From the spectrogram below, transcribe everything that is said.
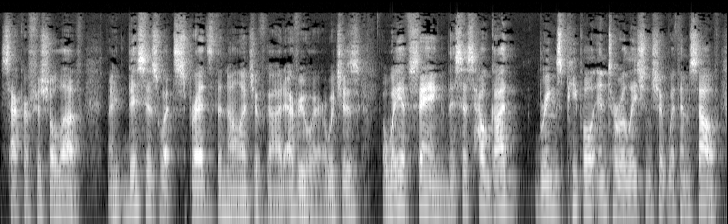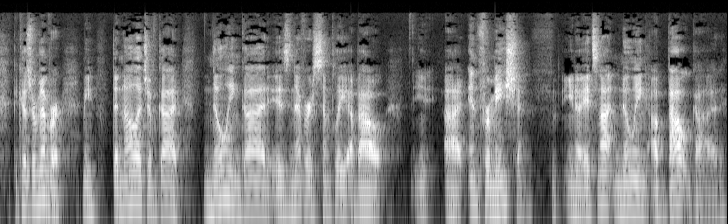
sacrificial love. And this is what spreads the knowledge of God everywhere, which is a way of saying this is how God brings people into relationship with himself. Because remember, I mean, the knowledge of God, knowing God is never simply about uh, information. You know, it's not knowing about God,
